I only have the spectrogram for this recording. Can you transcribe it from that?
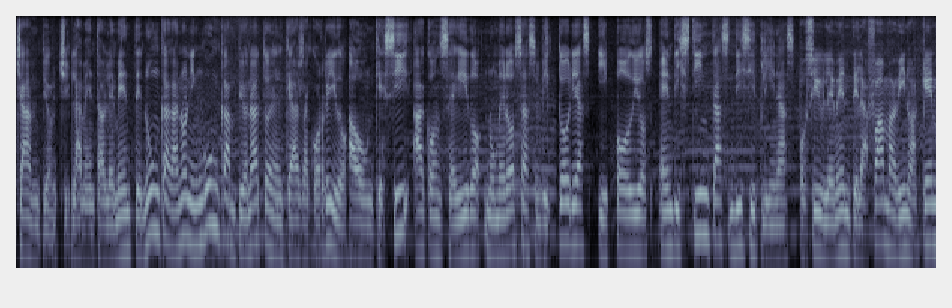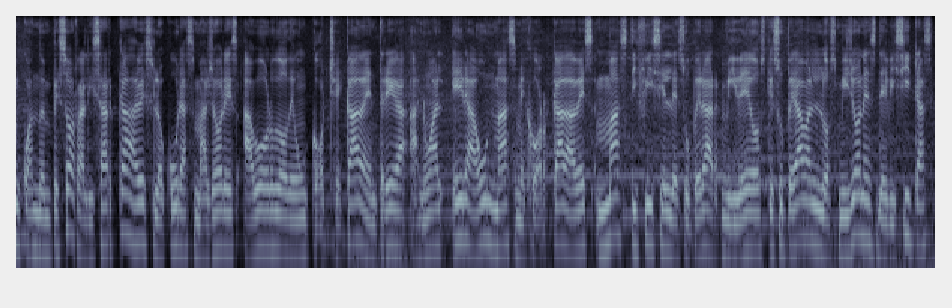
Championship. Lamentablemente nunca ganó ningún campeonato en el que haya corrido, aunque sí ha conseguido numerosas victorias y podios en distintas disciplinas. Posiblemente la fama vino a Ken cuando empezó a realizar cada vez locuras mayores a bordo de un coche. Cada entrega anual era aún más mejor, cada vez más difícil de superar. Videos que superaban los millones de visitas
